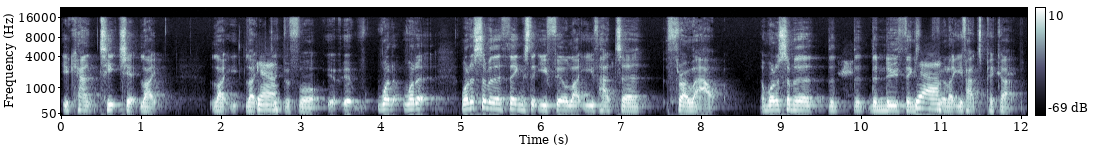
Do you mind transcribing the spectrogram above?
you can't teach it like like like Yeah. you did before, it- it- what what are, what are some of the things that you feel like you've had to throw out, and what are some of the the, the, the new things that Yeah. you feel like you've had to pick up?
